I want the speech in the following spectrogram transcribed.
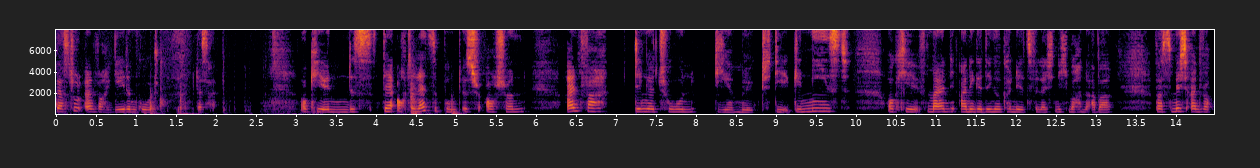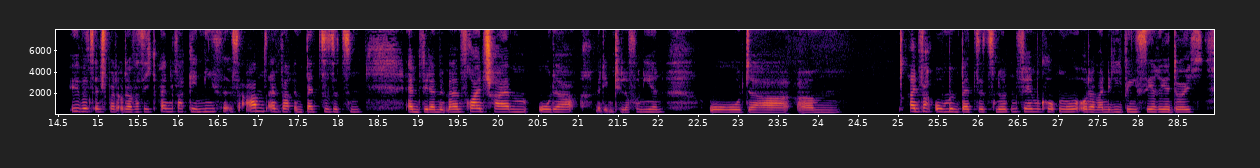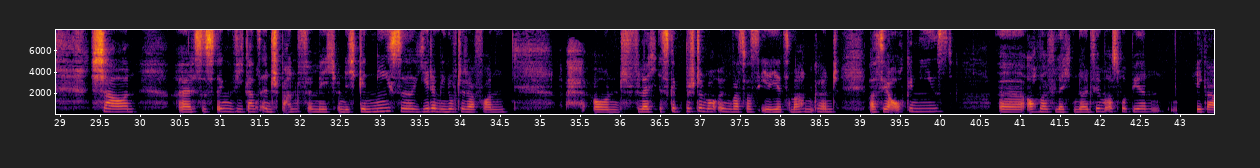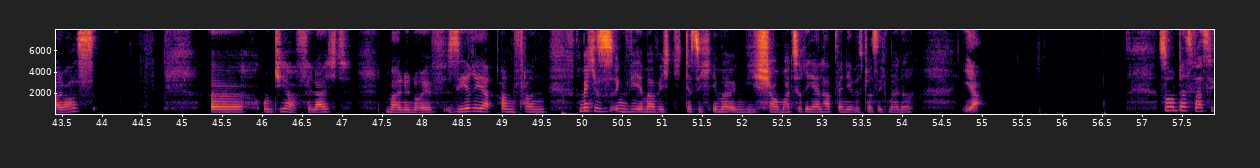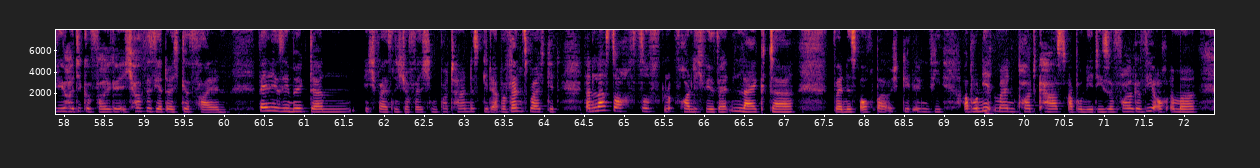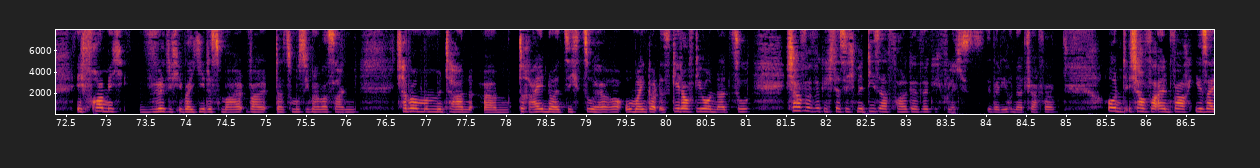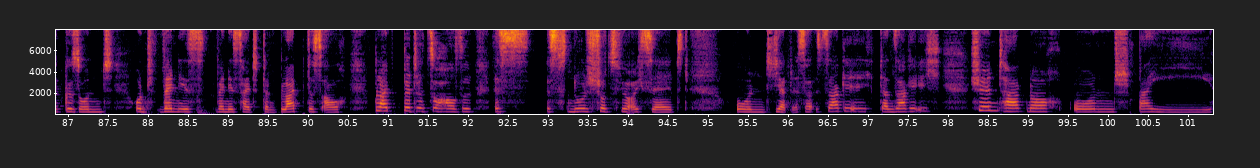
das tut einfach jedem gut. Deshalb. Okay, das, der, auch der letzte Punkt ist auch schon einfach Dinge tun, die ihr mögt, die ihr genießt. Okay, mein, einige Dinge könnt ihr jetzt vielleicht nicht machen, aber was mich einfach übelst entspannt oder was ich einfach genieße, ist abends einfach im Bett zu sitzen. Entweder mit meinem Freund schreiben oder mit ihm telefonieren oder ähm, einfach oben im Bett sitzen und einen Film gucken oder meine Lieblingsserie durchschauen. Äh, das ist irgendwie ganz entspannt für mich und ich genieße jede Minute davon. Und vielleicht, es gibt bestimmt auch irgendwas, was ihr jetzt machen könnt, was ihr auch genießt. Äh, auch mal vielleicht einen neuen Film ausprobieren, egal was. Äh, und ja, vielleicht mal eine neue Serie anfangen. Für mich ist es irgendwie immer wichtig, dass ich immer irgendwie Schaumaterial habe, wenn ihr wisst, was ich meine. Ja. So, und das war's für die heutige Folge. Ich hoffe, sie hat euch gefallen. Wenn ihr sie mögt, dann, ich weiß nicht, auf welchen Portalen das geht, aber wenn es bei euch geht, dann lasst doch so freundlich wie ihr seid ein Like da. Wenn es auch bei euch geht, irgendwie abonniert meinen Podcast, abonniert diese Folge, wie auch immer. Ich freue mich wirklich über jedes Mal, weil dazu muss ich mal was sagen. Ich habe momentan ähm, 93 Zuhörer. Oh mein Gott, es geht auf die 100 zu. Ich hoffe wirklich, dass ich mit dieser Folge wirklich vielleicht über die 100 schaffe. Und ich hoffe einfach, ihr seid gesund. Und wenn ihr es wenn seid, dann bleibt es auch. Bleibt bitte zu Hause. Es ist nur Schutz für euch selbst. Und ja, das sage ich, dann sage ich, schönen Tag noch und bye.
